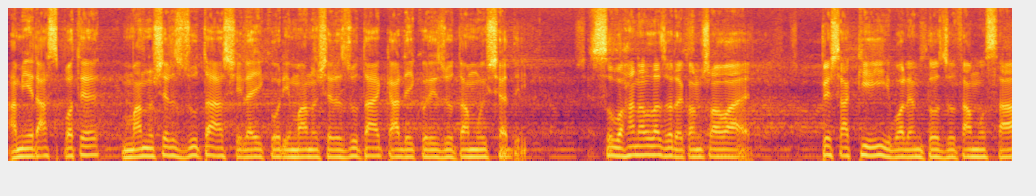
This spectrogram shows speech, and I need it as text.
আমি রাজপথে মানুষের জুতা সেলাই করি, মানুষের জুতা কালি করি, জুতা মুইসা দিই। সুবাহান আল্লাহ জোরে কন সবাই। পেশা কি বলেন তো, জুতা মুসা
